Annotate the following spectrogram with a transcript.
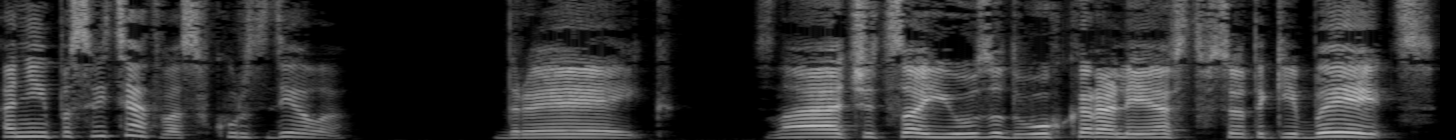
Они посвятят вас в курс дела. Дрейк, значит, союзу двух королевств все-таки быть,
